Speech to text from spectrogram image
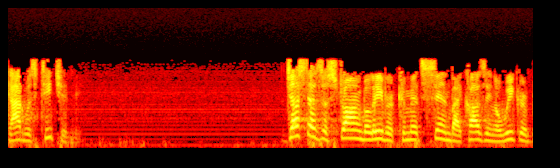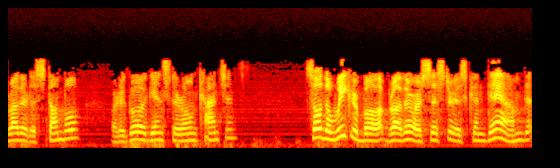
God was teaching me. Just as a strong believer commits sin by causing a weaker brother to stumble or to go against their own conscience, So the weaker brother or sister is condemned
